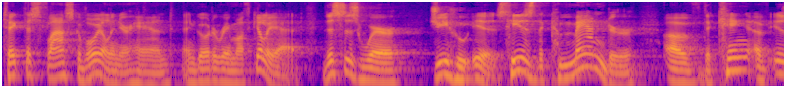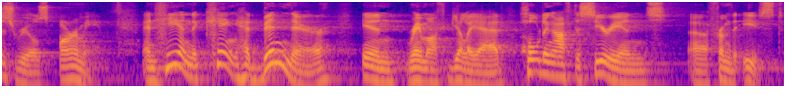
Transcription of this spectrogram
take this flask of oil in your hand, and go to Ramoth Gilead. This is where Jehu is. He is the commander of the king of Israel's army. And he and the king had been there in Ramoth Gilead, holding off the Syrians uh, from the east.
